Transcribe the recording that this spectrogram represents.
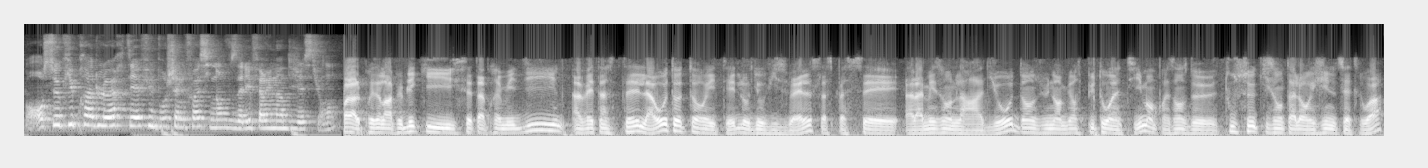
Bon, on s'occupera de l'ORTF une prochaine fois, sinon vous allez faire une indigestion. Voilà, le président de la République qui, cet après-midi, avait installé la haute autorité de l'audiovisuel. Ça se passait à la maison de la radio, dans une ambiance plutôt intime, en présence de tous ceux qui sont à l'origine de cette loi.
